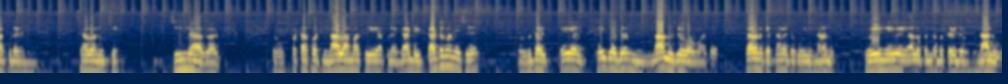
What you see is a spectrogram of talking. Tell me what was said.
આપણે જવાનું છે જુનાગઢ. તો ફટાફટ નાલામાંથી આપણે ગાડી કાઢવાની છે. તો બધા તૈયાર થઈ જાય નાલું જોવા માટે. કારણ કે તમે તો કોઈ નાલું જોયું નહીં હોય. હાલો તમને બતાવી દઉં નાલું.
